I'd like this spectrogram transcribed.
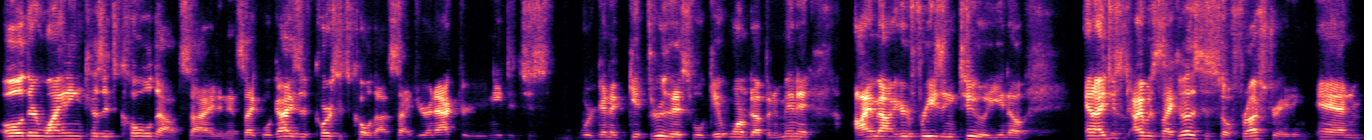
oh, they're whining because it's cold outside, and it's like, well, guys, of course it's cold outside. You're an actor. You need to just we're gonna get through this. We'll get warmed up in a minute. I'm out here freezing too, you know and I just I was like, oh, this is so frustrating. And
